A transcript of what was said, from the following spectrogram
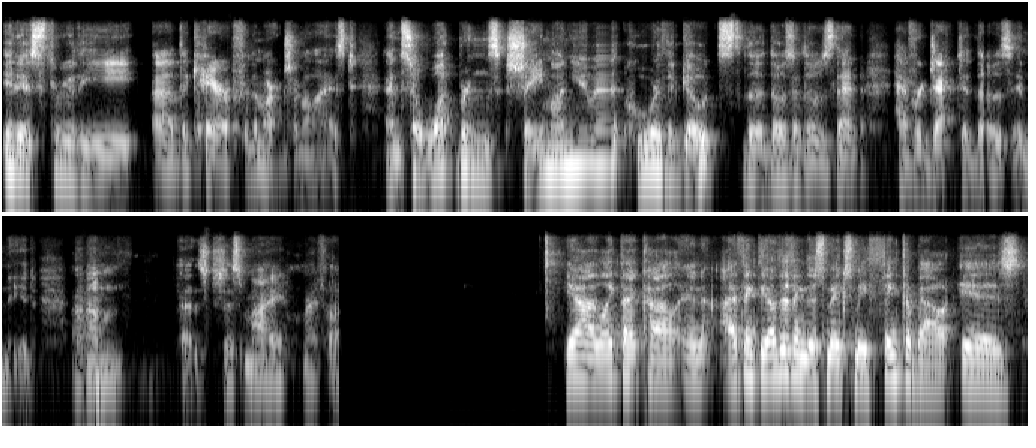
It is through the uh, the care for the marginalized and so what brings shame on you? Who are the goats? The those are those that have rejected those in need. Um, that's just my my thought. Yeah, I like that, Kyle. And I think the other thing this makes me think about is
